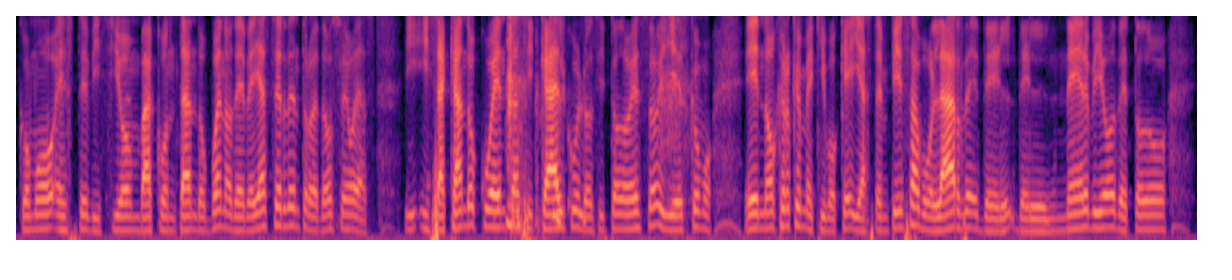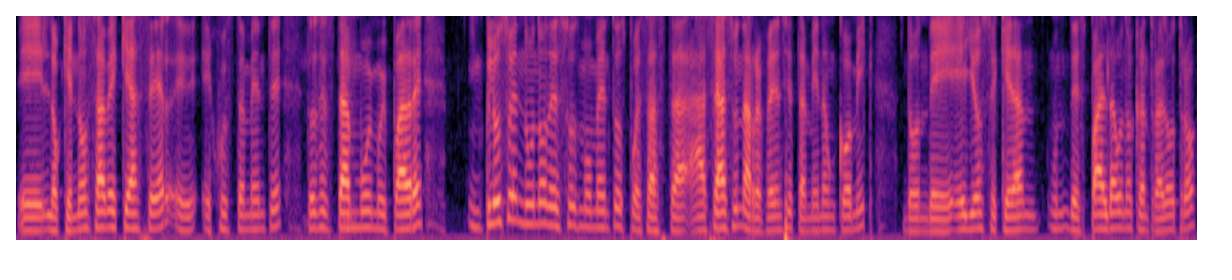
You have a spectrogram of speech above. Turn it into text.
cómo este visión va contando, bueno, debería ser dentro de 12 horas y, sacando cuentas y cálculos y todo eso y es como, eh, no creo que me equivoqué y hasta empieza a volar del nervio, de todo eh, lo que no sabe qué hacer eh, justamente. Entonces está muy, muy padre incluso en uno de esos momentos, pues hasta se hace una referencia también a un cómic donde ellos se quedan de espalda uno contra el otro,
